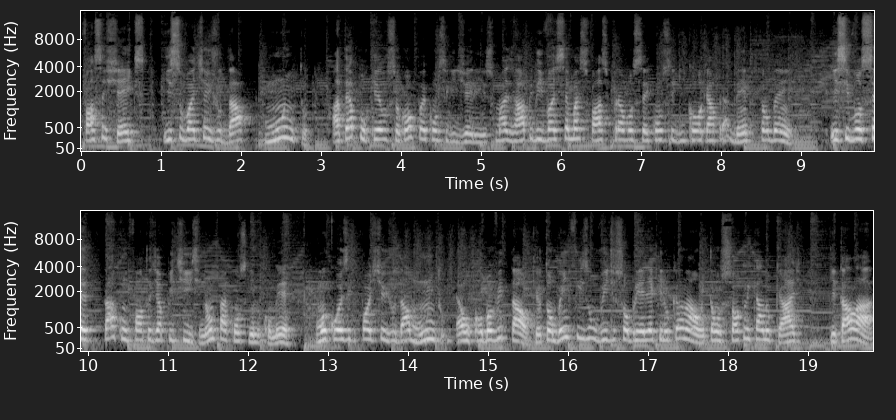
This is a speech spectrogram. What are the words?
faça shakes. Isso vai te ajudar muito. Até porque o seu corpo vai conseguir digerir isso mais rápido e vai ser mais fácil para você conseguir colocar para dentro também. E se você tá com falta de apetite, não tá conseguindo comer, uma coisa que pode te ajudar muito é o Coba Vital, que eu também fiz um vídeo sobre ele aqui no canal. Então é só clicar no card que tá lá.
